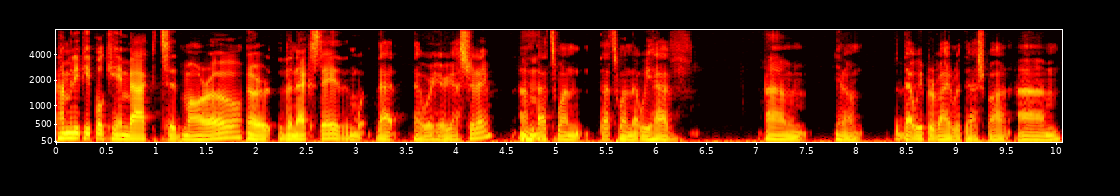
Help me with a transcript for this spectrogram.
how many people came back tomorrow or the next day that that were here yesterday. Um, mm-hmm. That's one. That's one that we have. Um, you know, that we provide with Dashbot. Um,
